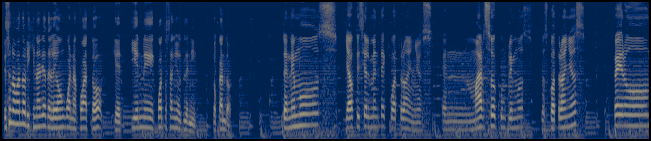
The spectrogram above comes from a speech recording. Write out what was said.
es una banda originaria de León, Guanajuato, que tiene ¿cuántos años Lenny tocando? Tenemos ya oficialmente cuatro años. En marzo cumplimos los cuatro años, pero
